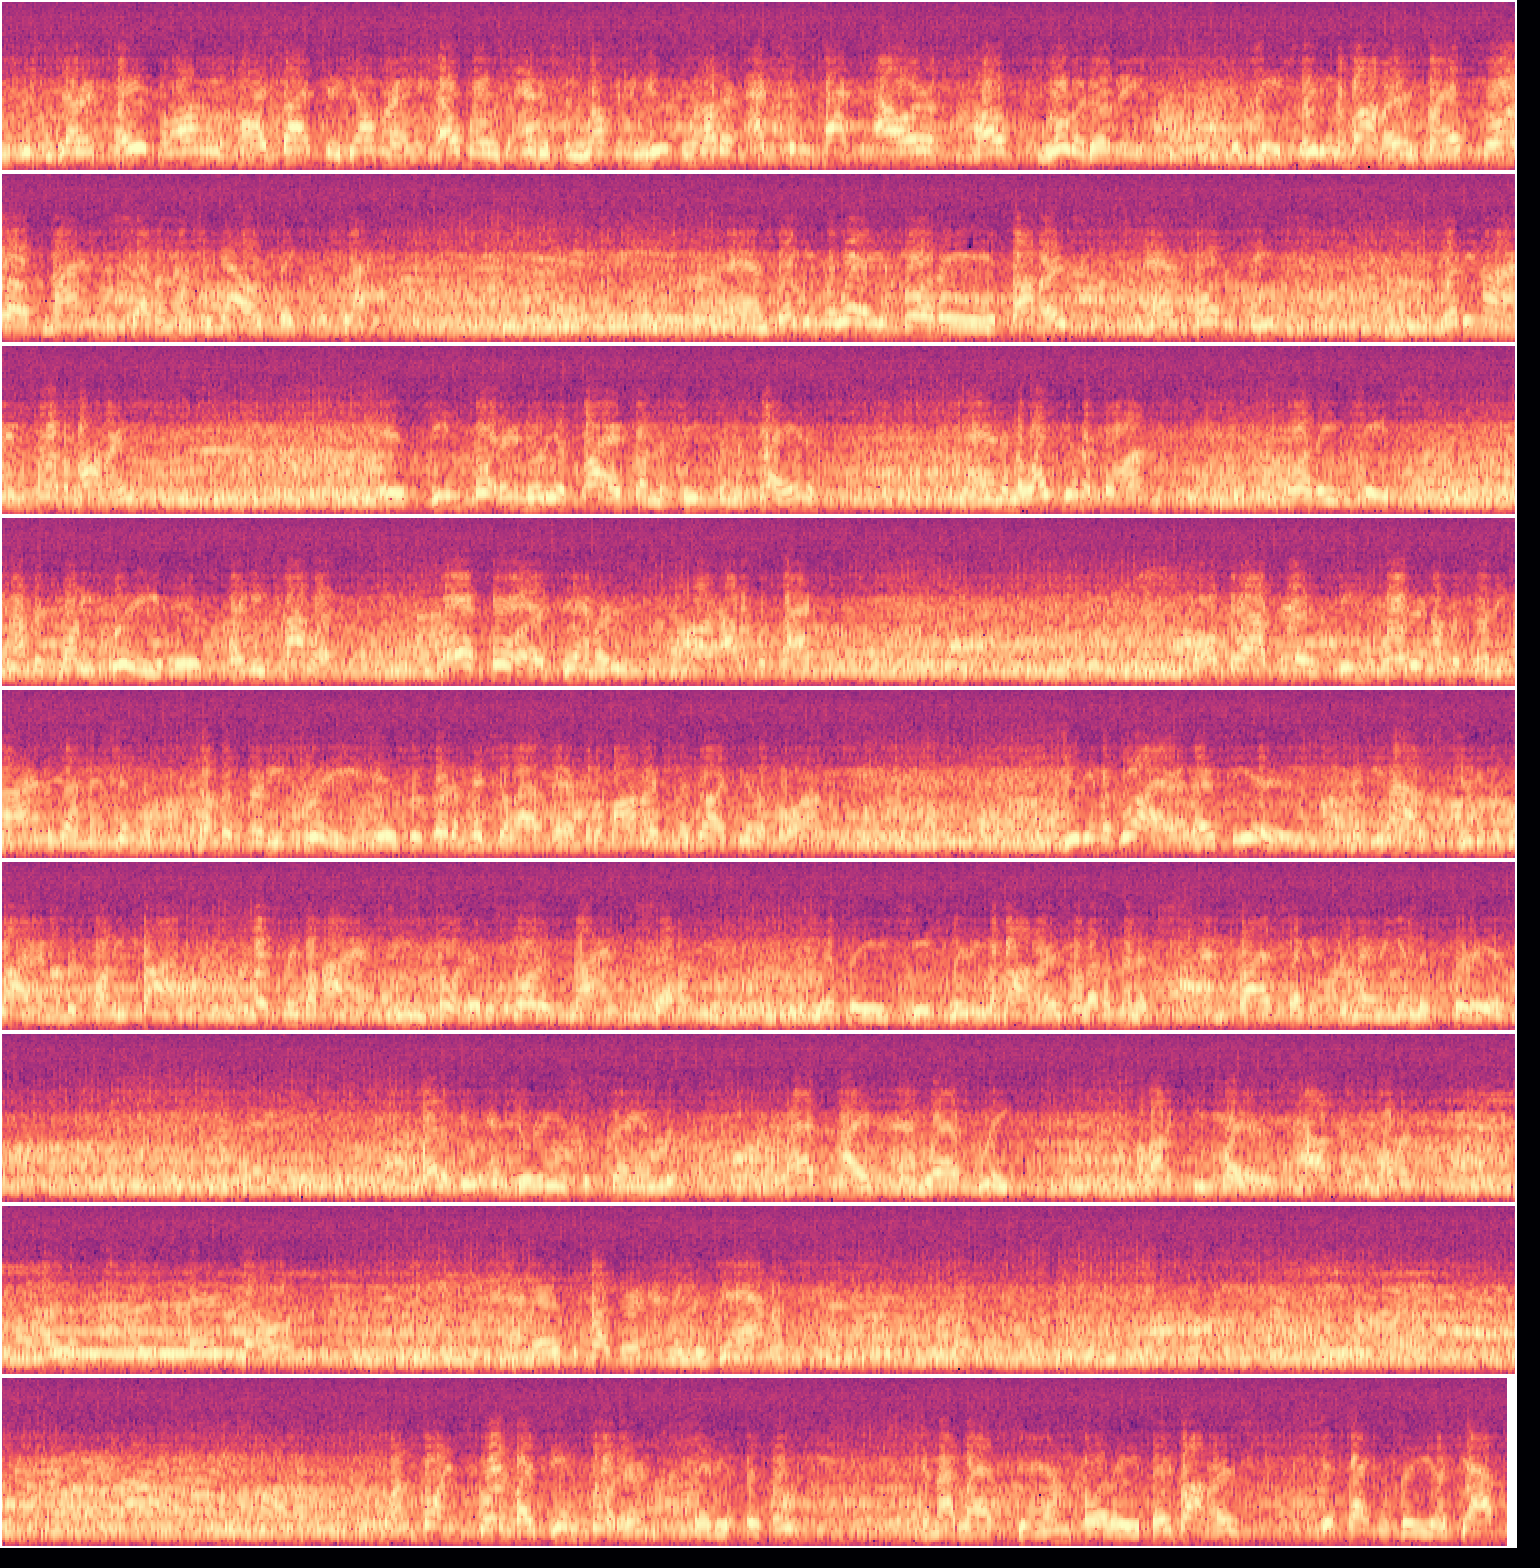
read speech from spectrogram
This is Eric Page, along with my sidekick Elmer Elbows Anderson, welcoming you to another action-packed hour of roller derby. The Chiefs leading the Bombers by a score of 9 to 7 as the Gals take to the track. And breaking away for the Bombers and for the Chiefs, 39 for the Bombers, is Jean Porter, newly acquired from the Chiefs in the trade. And in the white uniform for the Chiefs, Number 23 is Peggy Conlon. All four jammers are out of the pack. Also out there is Jean Porter, number 39, as I mentioned. Number 33 is Roberta Mitchell out there for the Bombers in the dark uniform. Judy Maguire, there she is. Mickey Mouse, Judy Maguire, number 25, closely behind Jean Porter. The score is 9 to 7, with the Chiefs leading the Bombers 11 minutes and 5 seconds remaining in this period quite a few injuries sustained last night and last week. A lot of key players out at the moment. And there's the buzzer ending the jam. One point scored by Jean Porter, say the officials, in that last jam for the Bay Bombers. It tightens the uh, gap.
